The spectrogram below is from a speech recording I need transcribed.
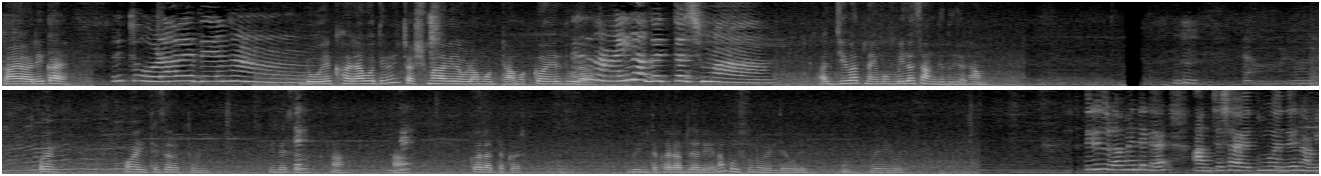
काय? अरे काय डोळे खराब होतील चष्मा लागेल एवढा मोठा मग कळेल तुला. अजिबात नाही मम्मीला सांगते तुझ्या थांब. होय होय इथे सरक थोडी. इथे सरक. हां हां. कर आता कर. भिंत खराब झाली आहे ना पुसून होईल तेवढी. व्हेरी गुड आमच्या शाळेत मध्ये ना मी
